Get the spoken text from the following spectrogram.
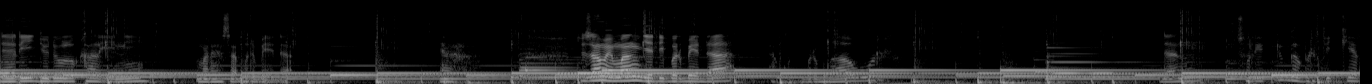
dari judul kali ini merasa berbeda. Ya. Susah memang jadi berbeda takut berbaur. Dan sulit juga berpikir.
